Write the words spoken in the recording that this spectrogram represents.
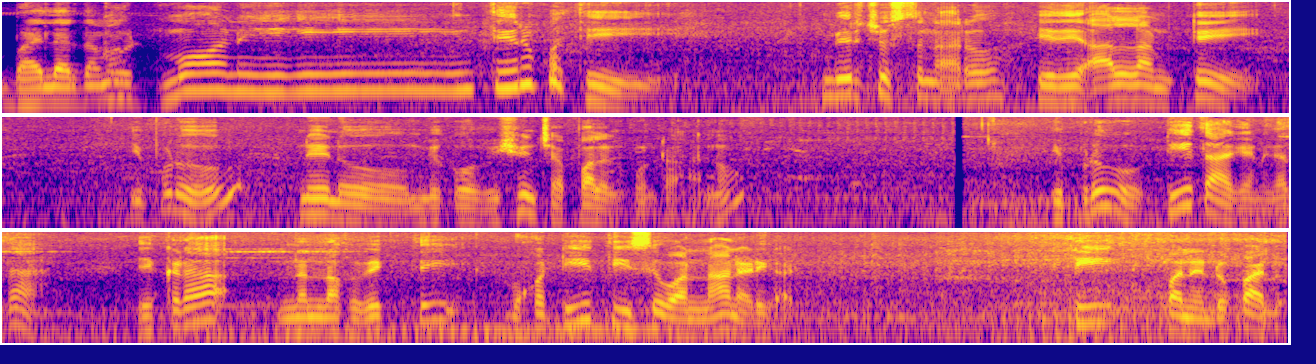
బయలుదేరదాం గుడ్ మార్నింగ్ తిరుపతి. మీరు చూస్తున్నారు ఇది అల్లం టీ. ఇప్పుడు నేను మీకు విషయం చెప్పాలనుకుంటున్నాను ఇప్పుడు టీ తాగాను కదా ఇక్కడ నన్ను ఒక వ్యక్తి ఒక టీ తీసివన్నా అని అడిగాడు. టీ పన్నెండు రూపాయలు.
